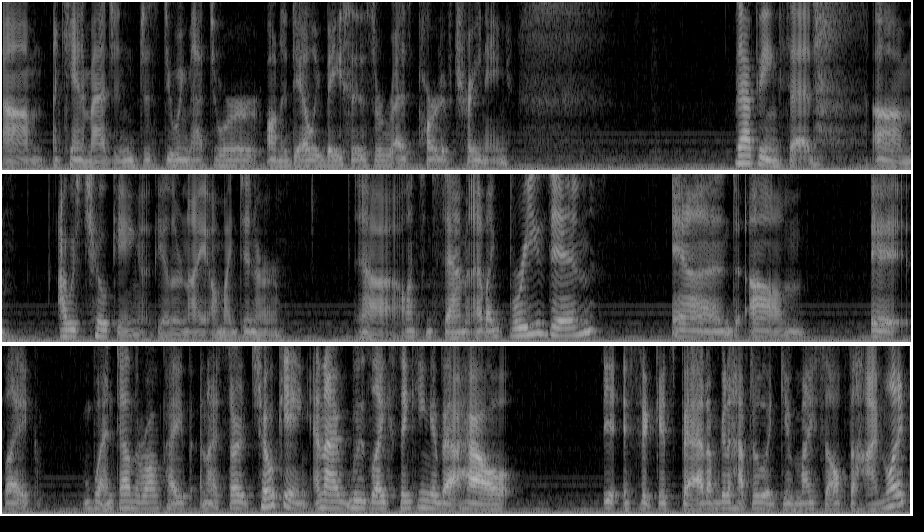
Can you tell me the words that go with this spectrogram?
um, I can't imagine just doing that to her on a daily basis or as part of training. That being said, um, I was choking the other night on my dinner uh, on some salmon. I like breathed in and um, it like went down the wrong pipe and I started choking. And I was like thinking about how if it gets bad I'm gonna have to like give myself the Heimlich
